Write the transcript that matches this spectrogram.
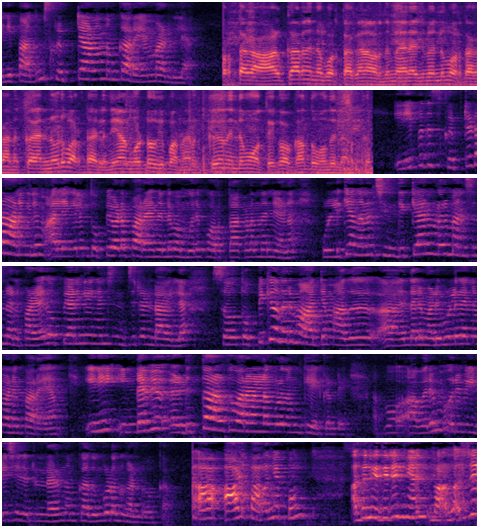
ഇനിയിപ്പോൾ അതും സ്ക്രിപ്റ്റ് ആണോ നമുക്ക് അറിയാൻ പാടില്ല. പുറത്താക്കാൻ ആൾക്കാർ നിന്നെ പുറത്താക്കാൻ അവർ മാനേജ്മെന്റ് പുറത്താക്കാൻ. എന്നോട് പറഞ്ഞില്ല നീ അങ്ങോട്ട് നോക്കി പറഞ്ഞു. എനിക്ക് നിന്റെ മുഖത്തേക്ക് നോക്കാൻ തോന്നുന്നില്ല എനിക്ക് ഇനിയിപ്പോൾ ഇത് സ്ക്രിപ്റ്റഡ് ആണെങ്കിലും അല്ലെങ്കിലും അവിടെ പറയുന്നുണ്ട് മമ്മൂനെ പുറത്താക്കണം തന്നെയാണ്. പുള്ളിക്ക് അങ്ങനെ ചിന്തിക്കാനുള്ള ഒരു മനസ്സുണ്ടായിരുന്നു. പഴയ തൊപ്പിയാണെങ്കിൽ അങ്ങനെ ചിന്തിച്ചിട്ടുണ്ടാവില്ല. സോ തൊപ്പിക്ക് വന്നൊരു മാറ്റം അത് എന്തായാലും അടിപൊളി തന്നെ വേണമെങ്കിൽ പറയാം. ഇനി ഇന്റർവ്യൂ എടുത്ത ആൾക്ക് പറയാനുള്ള കൂടെ നമുക്ക് കേൾക്കണ്ടേ? അപ്പോൾ അവരും ഒരു വീഡിയോ ചെയ്തിട്ടുണ്ടായിരുന്നു. നമുക്ക് അതും കൂടെ ഒന്ന് കണ്ടുനോക്കാം ആൾ ആൾ പറഞ്ഞപ്പം അതിനെതിരെ ഞാൻ വളരെ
